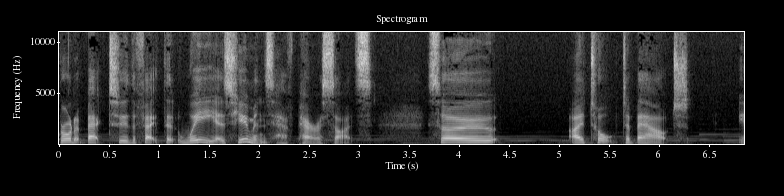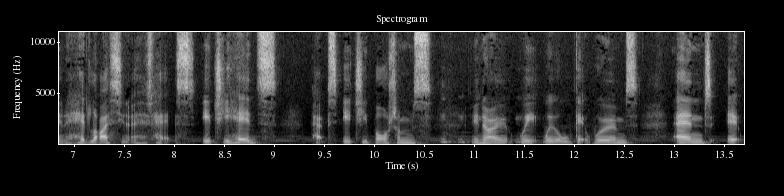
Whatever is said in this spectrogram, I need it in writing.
brought it back to the fact that we as humans have parasites. So I talked about you know, head lice, you know, itchy heads, perhaps itchy bottoms. you know, we, we all get worms. And it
